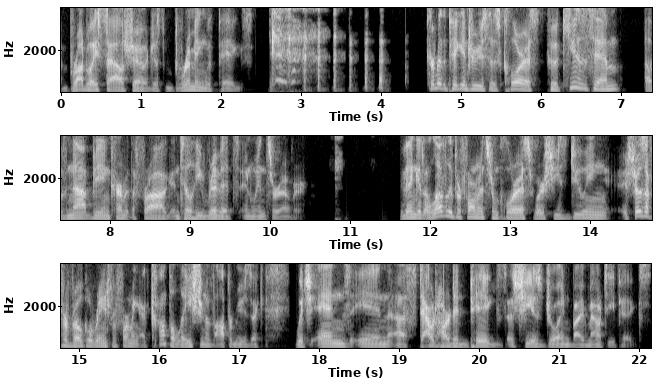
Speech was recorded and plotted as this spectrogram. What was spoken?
a Broadway style show just brimming with pigs. Kermit the pig introduces Cloris, who accuses him of not being Kermit the frog until he rivets and wins her over. We then get a lovely performance from Cloris where she's doing, shows off her vocal range performing a compilation of opera music, which ends in uh, Stout Hearted Pigs as she is joined by Mountie Pigs.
